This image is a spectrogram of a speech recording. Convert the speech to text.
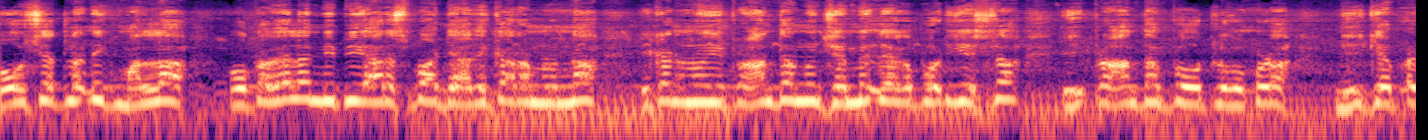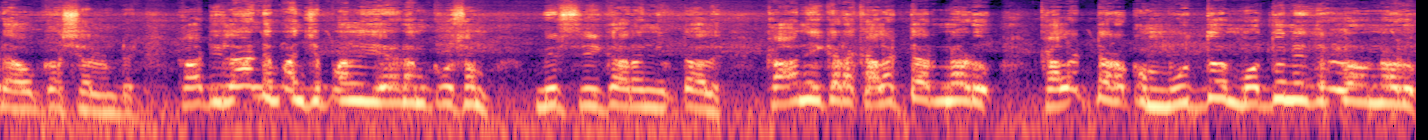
భవిష్యత్తులో నీకు మళ్ళా ఒకవేళ మీ బీఆర్ఎస్ పార్టీ అధికారంలో ఉన్నా ఇక్కడ నువ్వు ఈ ప్రాంతం నుంచి ఎమ్మెల్యేగా పోటీ చేసినా ఈ ప్రాంతం ఓట్లు కూడా నీకే పడే అవకాశాలు ఉంటాయి. కాబట్టి ఇలాంటి మంచి పనులు చేయడం కోసం మీరు శ్రీకారం చుట్టాలి. కానీ ఇక్కడ కలెక్టర్ ఉన్నాడు. కలెక్టర్ ఒక ముద్దు మొద్దు నిధుల్లో ఉన్నాడు.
